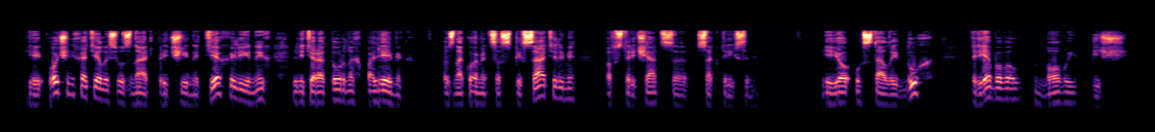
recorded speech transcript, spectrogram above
Ей очень хотелось узнать причины тех или иных литературных полемик, познакомиться с писателями, повстречаться с актрисами. Ее усталый дух требовал новой пищи.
